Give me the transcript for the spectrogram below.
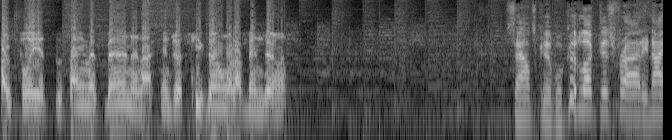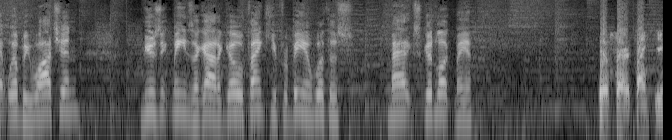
hopefully it's the same it's been, and I can just keep doing what I've been doing. Sounds good. Well, good luck this Friday night. We'll be watching. Music means I got to go. Thank you for being with us, Maddox. Good luck, man. Yes, sir. Thank you.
